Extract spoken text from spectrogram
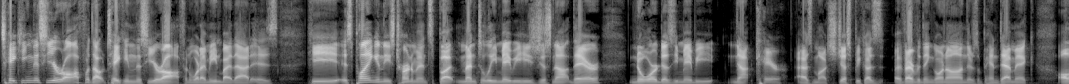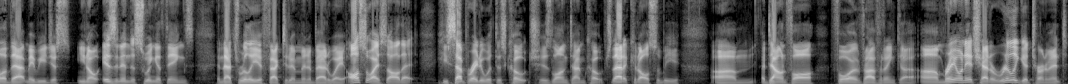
taking this year off without taking this year off. And what I mean by that is he is playing in these tournaments, but mentally maybe he's just not there, nor does he maybe not care as much just because of everything going on. There's a pandemic, all of that. Maybe he just, you know, isn't in the swing of things, and that's really affected him in a bad way. Also, I saw that he separated with his coach, his longtime coach. That could also be um, a downfall for Wawrinka. Um, Raonic had a really good tournament.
